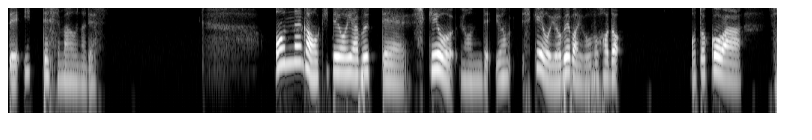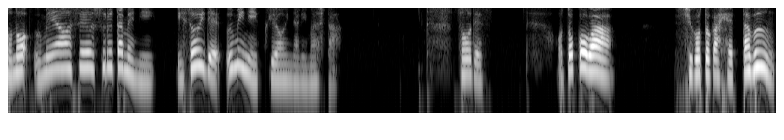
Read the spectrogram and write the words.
て行ってしまうのです。女が掟を破って死刑を呼んで、死刑を呼べば呼ぶほど、男はその埋め合わせをするために急いで海に行くようになりました。そうです。男は仕事が減った分、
